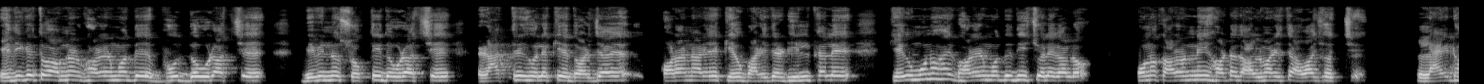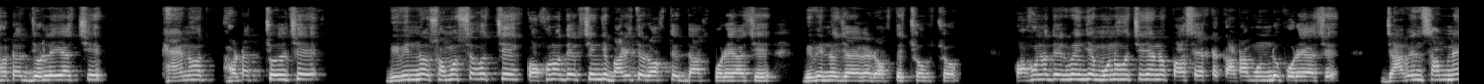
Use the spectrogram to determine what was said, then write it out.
এদিকে তো আপনার ঘরের মধ্যে ভূত দৌড়াচ্ছে, বিভিন্ন শক্তি দৌড়াচ্ছে, রাত্রি হলে কে দরজায় কড়া নাড়ে, কেউ বাড়িতে ঢিল ফেলে, কেউ মনে হয় ঘরের মধ্যে দিয়ে চলে গেল। কোনো কারণ নেই, হঠাৎ আলমারিতে আওয়াজ হচ্ছে। লাইট হঠাৎ জ্বলে যাচ্ছে, ফ্যান হঠাৎ চলছে বিভিন্ন সমস্যা হচ্ছে, কখনো দেখছেন যে বাড়িতে রক্তের দাগ পড়ে আছে, বিভিন্ন জায়গায় রক্তের ছোপ ছোপ। কখনো দেখবেন যে মনে হচ্ছে যেন পাশে একটা কাটা মুন্ডু পড়ে আছে, যাবেন সামনে,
